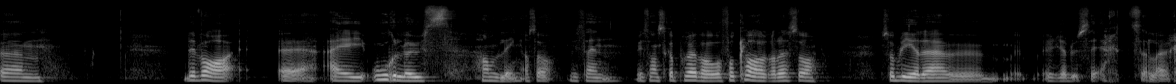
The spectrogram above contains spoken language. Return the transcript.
um, Det var eh, ei ordløs handling. Altså, hvis, en, hvis han skal prøve å forklare det, så, så blir det uh, redusert, eller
